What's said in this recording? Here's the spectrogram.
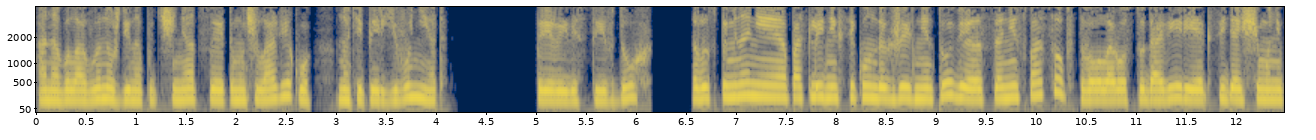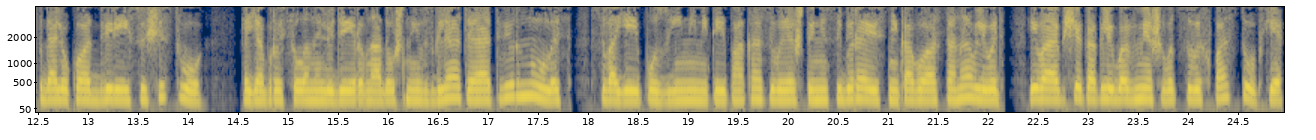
Она была вынуждена подчиняться этому человеку, но теперь его нет». Прерывистый вдох, Воспоминание о последних секундах жизни Тобиаса не способствовало росту доверия к сидящему неподалеку от дверей существу. Я бросила на людей равнодушный взгляд и отвернулась, своей позой и мимикой показывая, что не собираюсь никого останавливать и вообще как-либо вмешиваться в их поступки.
